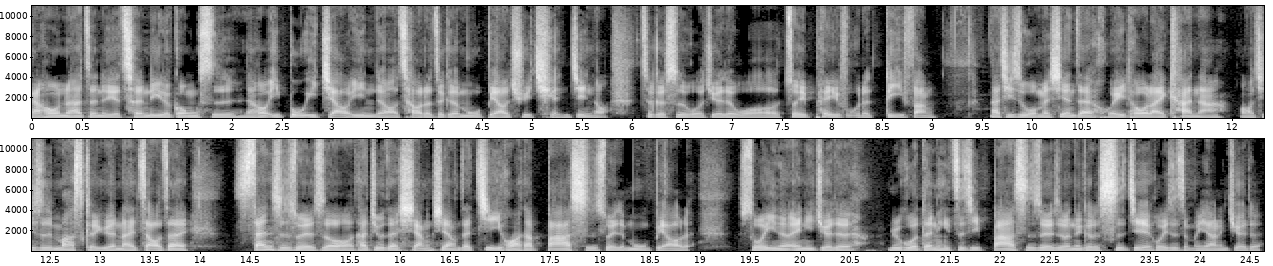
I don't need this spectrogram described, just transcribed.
然后呢，他真的也成立了公司，然后一步一脚印的哦，朝着这个目标去前进哦。这个是我觉得我最佩服的地方。那其实我们现在回头来看啊，哦，其实 Musk 原来早在三十岁的时候，他就在想象、在计划他八十岁的目标了。所以呢，哎，你觉得如果等你自己八十岁的时候，那个世界会是怎么样？你觉得？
